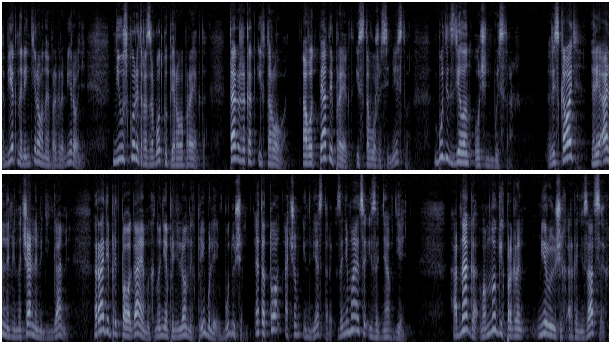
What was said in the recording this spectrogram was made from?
объектно-ориентированное программирование не ускорит разработку первого проекта, так же как и второго, а вот пятый проект из того же семейства будет сделан очень быстро. Рисковать реальными начальными деньгами ради предполагаемых, но неопределенных прибылей в будущем – это то, о чем инвесторы занимаются изо дня в день. Однако во многих программирующих организациях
